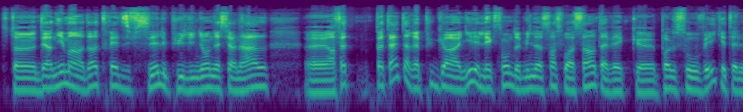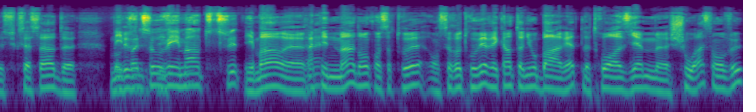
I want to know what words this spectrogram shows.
c'est un dernier mandat très difficile. Et puis l'Union nationale, euh, en fait, peut-être aurait pu gagner l'élection de 1960 avec Paul Sauvé qui était le successeur de Mais Maurice. Sauvé est mort tout de suite. Il est mort euh, Ouais. rapidement, donc on s'est retrouvé, on s'est retrouvé avec Antonio Barrette, le troisième euh, choix, si on veut.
